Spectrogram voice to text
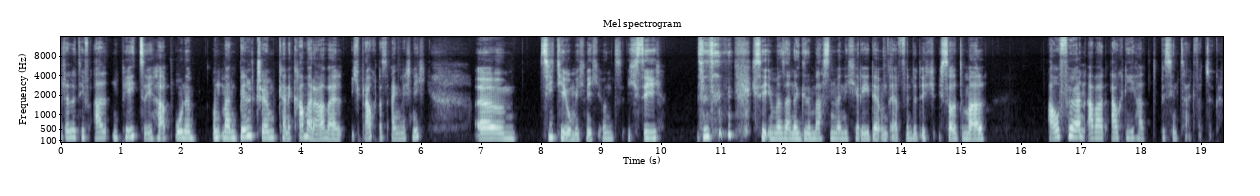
relativ alten PC habe und mein Bildschirm keine Kamera, weil ich brauche das eigentlich nicht, ähm, sieht Theo mich nicht und ich sehe ich sehe immer seine Grimassen, wenn ich rede und er findet, ich, ich sollte mal aufhören, aber auch die hat ein bisschen Zeit verzögert.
